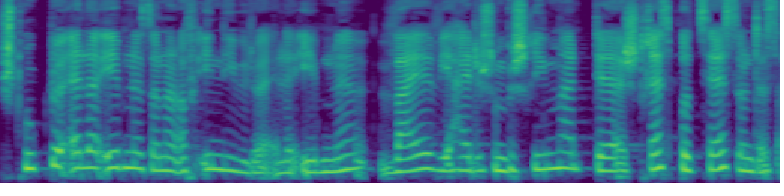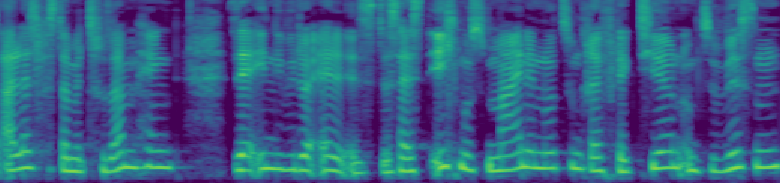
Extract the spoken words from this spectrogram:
struktureller Ebene, sondern auf individueller Ebene, weil, wie Heide schon beschrieben hat, der Stressprozess und das alles, was damit zusammenhängt, sehr individuell ist. Das heißt, ich muss meine Nutzung reflektieren, um zu wissen,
